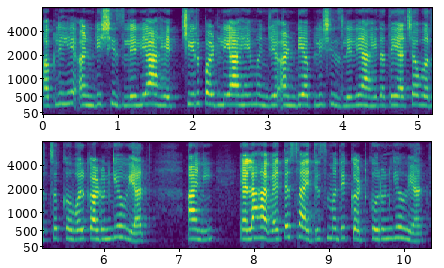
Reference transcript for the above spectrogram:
आपली ही अंडी शिजलेली आहेत. चीर पडली आहे म्हणजे अंडी आपली शिजलेली आहेत. आता याच्यावरचं कवर काढून घेऊयात आणि याला हव्या त्या सायजेसमध्ये कट करून घेऊयात.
